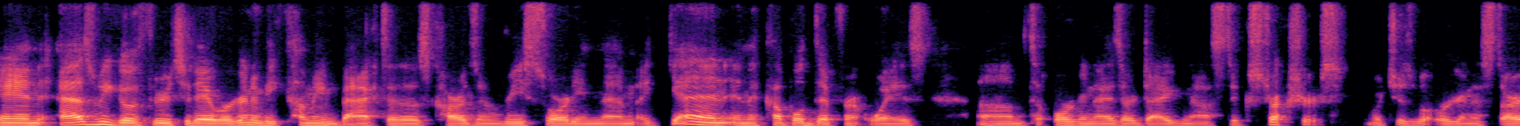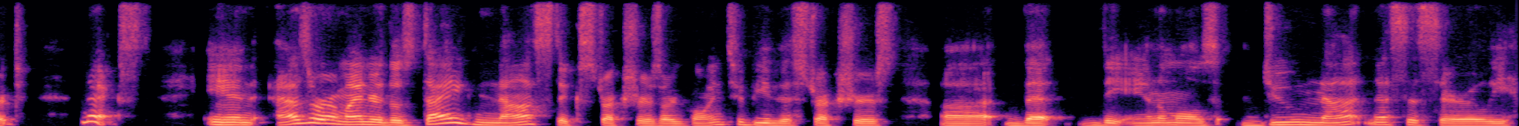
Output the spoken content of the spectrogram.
And as we go through today, we're going to be coming back to those cards and resorting them again in a couple different ways um, to organize our diagnostic structures, which is what we're going to start next. And as a reminder, those diagnostic structures are going to be the structures uh, that the animals do not necessarily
